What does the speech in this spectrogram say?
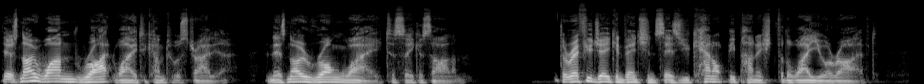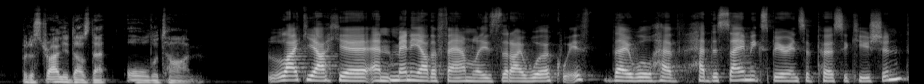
There's no one right way to come to Australia, and there's no wrong way to seek asylum. The Refugee Convention says you cannot be punished for the way you arrived, but Australia does that all the time. Like Yahya and many other families that I work with, they will have had the same experience of persecution.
